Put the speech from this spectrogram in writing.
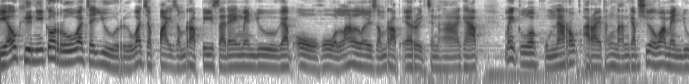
ดี๋ยวคืนนี้ก็รู้ว่าจะอยู่หรือว่าจะไปสำหรับปีแสดงแมนยูครับโอ้โหลั่นเลยสำหรับเอริกเชนฮาครับไม่กลัวขุมนรกอะไรทั้งนั้นครับเชื่อว่าแมนยู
